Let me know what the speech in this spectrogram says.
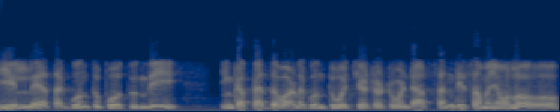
ఈ లేత గొంతు పోతుంది ఇంకా పెద్దవాళ్ళ గొంతు వచ్చేటటువంటి ఆ సంధి సమయంలో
